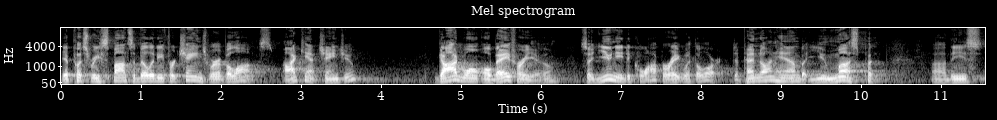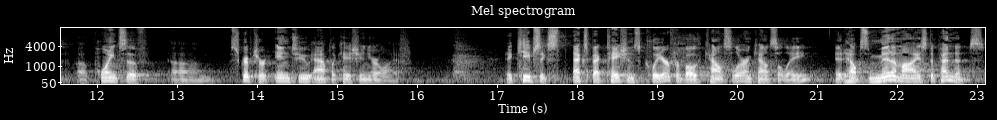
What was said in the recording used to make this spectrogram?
It puts responsibility for change where it belongs. I can't change you. God won't obey for you, so you need to cooperate with the Lord. Depend on Him, but you must put uh, these uh, points of um, Scripture into application in your life. It keeps ex- expectations clear for both counselor and counselee. It helps minimize dependence.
